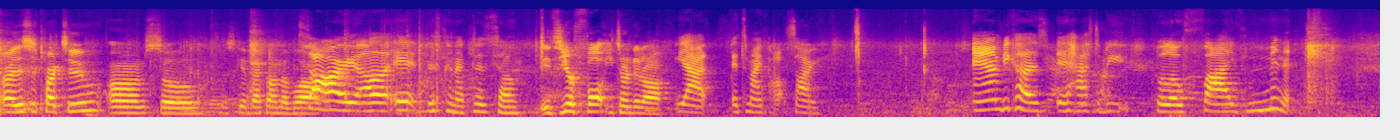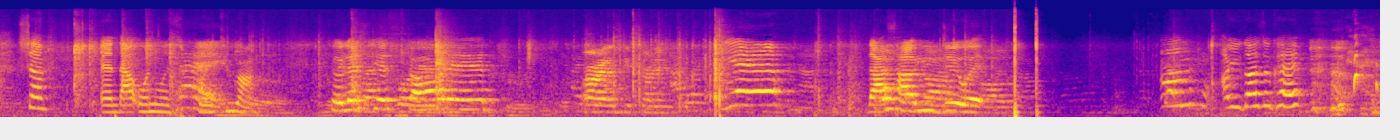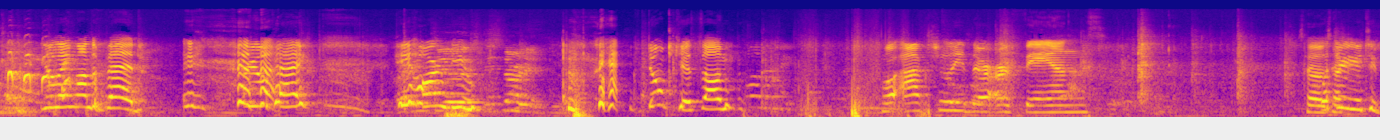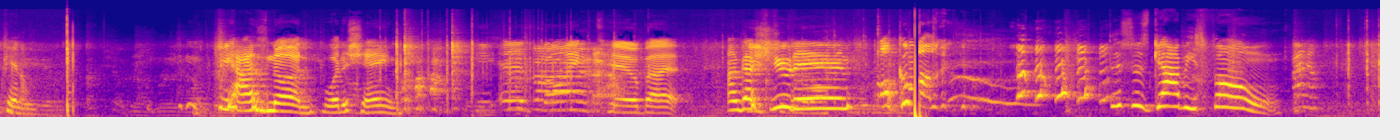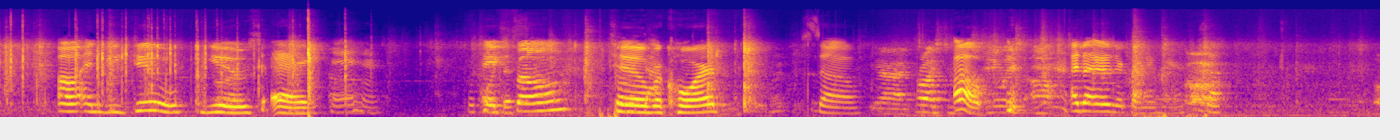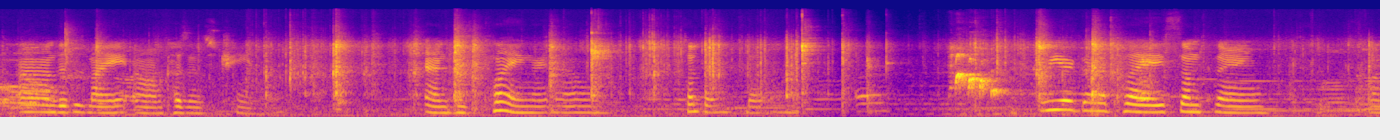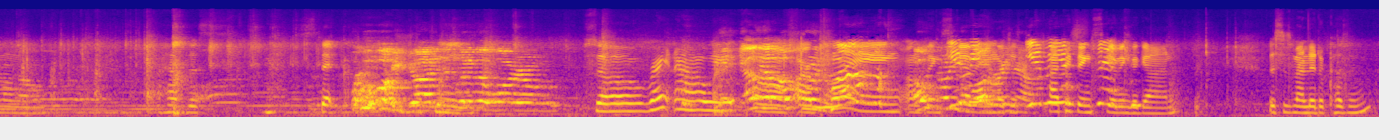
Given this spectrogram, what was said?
All right, this is part two. Um, so let's get back on the vlog. Sorry, uh, it disconnected, so. It's your fault you turned it off. Yeah, it's my fault, sorry. And because it has to be below five minutes. So, and that one was way too long. So let's get started. All right, let's get started. Yeah! That's how you do it. Um, are you guys okay? You're laying on the bed. Are you okay? He harmed you. Don't kiss him. Well, actually, there are fans. So What's your YouTube channel? he has none. What a shame. He is going to, but I'm gonna shoot him. Oh, come on. this is Gabby's phone. I know. Oh, and we do use a a phone to record. So. Yeah, probably. Oh. Anyways, um, I thought it was recording here. So, um, this is my um, cousin's channel, and he's playing right now something. But uh, we are gonna play something. I don't know. I have this stick. oh my God! Just let the water. So right now we I'll are playing on Thanksgiving, which is. Happy Give me a Thanksgiving again. This is my little cousin.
